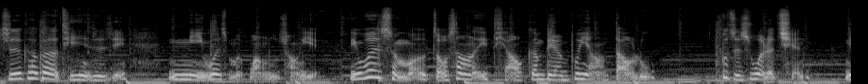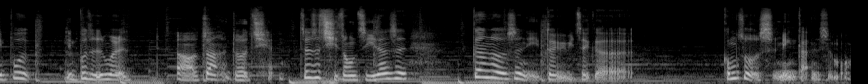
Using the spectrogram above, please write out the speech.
时时刻刻的提醒自己，你为什么网络创业？你为什么走上了一条跟别人不一样的道路？不只是为了钱，你不你不只是为了呃赚很多的钱，这是其中之一，但是更多的是你对于这个工作的使命感是什么？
